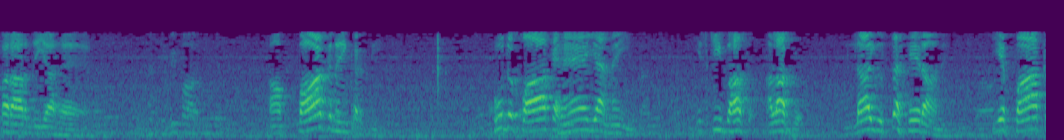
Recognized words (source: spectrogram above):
قرار دیا ہے۔ ہاں پاک نہیں کرتی۔ خود پاک ہیں یا نہیں، اس کی بات الگ۔ لا یطہران، یہ پاک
